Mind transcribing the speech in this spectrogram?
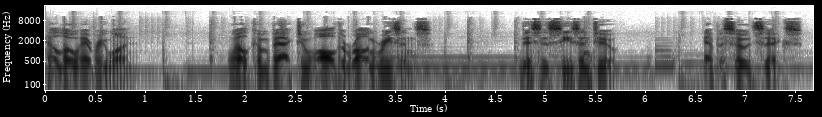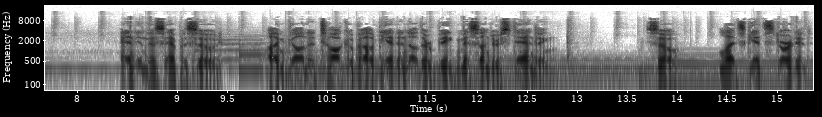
Hello everyone. Welcome back to All the Wrong Reasons. This is Season 2. Episode 6. And in this episode, I'm gonna talk about yet another big misunderstanding. So, let's get started.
